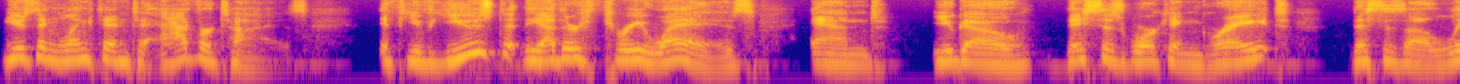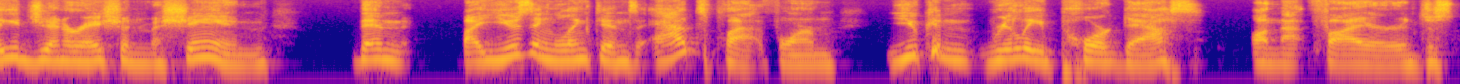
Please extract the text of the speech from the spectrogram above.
using LinkedIn to advertise. If you've used it the other three ways and you go, this is working great, this is a lead generation machine, then by using LinkedIn's ads platform, you can really pour gas on that fire and just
